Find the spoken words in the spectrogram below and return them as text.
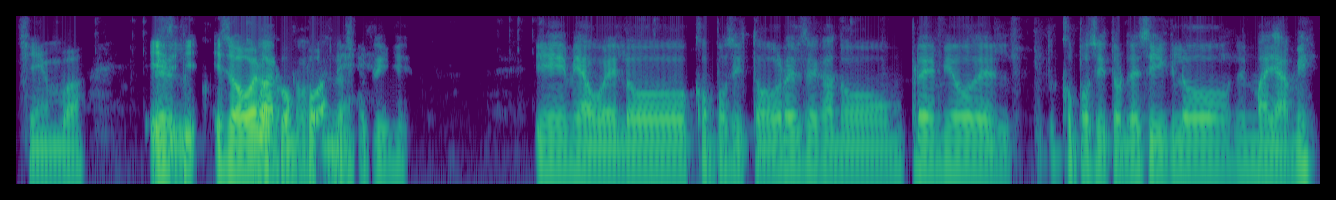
Chimba. Y, El y- y su abuelo cuarto, compone. Y mi abuelo compositor, él se ganó un premio del compositor del siglo en Miami.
